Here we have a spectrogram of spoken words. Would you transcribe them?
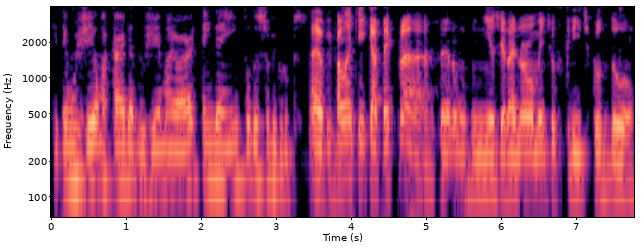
que tem um G, uma carga do G maior, tendem a ir em todos os subgrupos. É, eu vi falando aqui que até pra. Até no- em linhas gerais, normalmente os críticos do,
